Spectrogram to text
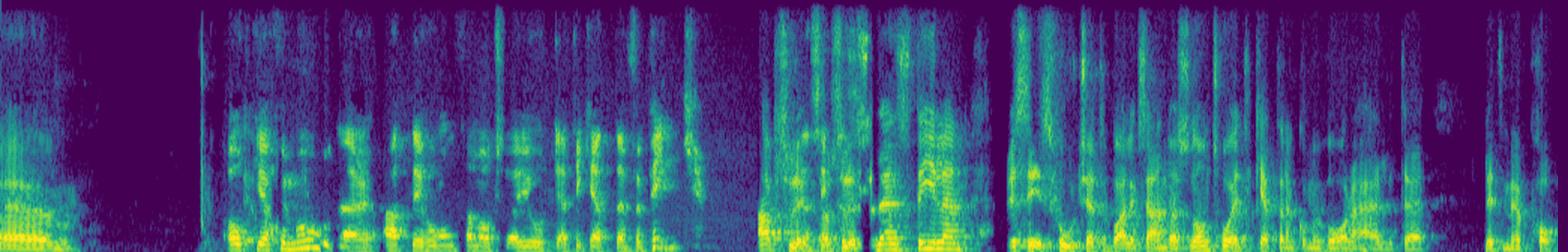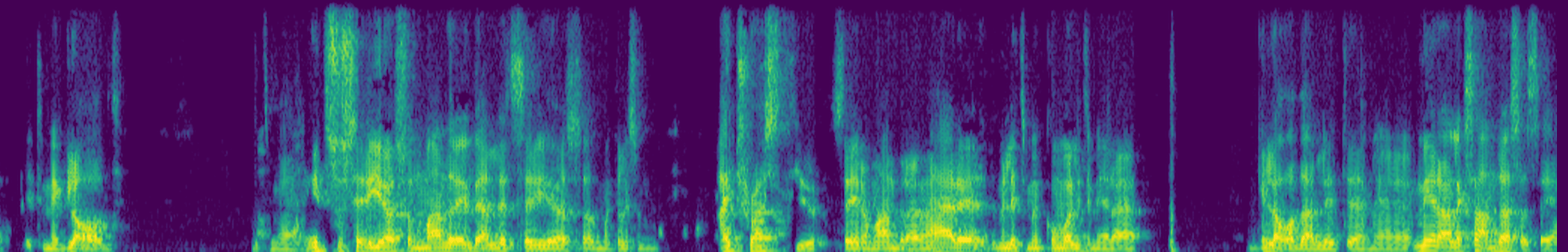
Ehm, Och jag förmodar att det är hon som också har gjort etiketten för Pink. Absolut, absolut. Så den stilen precis fortsätter på Alexandra. Så de två etiketterna kommer vara här lite, lite mer pop, lite mer glad. Lite mer, inte så seriös som de andra är väldigt seriösa. Man kan liksom, I trust you, säger de andra. Den här är, de är lite, mer- kommer vara lite mer glada, lite mer, mer Alexandra så att säga.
